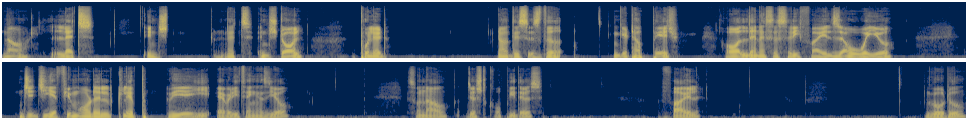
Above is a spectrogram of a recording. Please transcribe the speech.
Now let's inst let's install Pulid. Now this is the GitHub page. All the necessary files are over here. GGUF model, clip, VAE, everything is here. So now just copy this file, go to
